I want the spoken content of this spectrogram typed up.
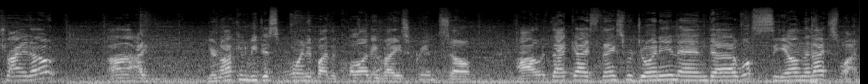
try it out. Uh, I, you're not going to be disappointed by the quality of ice cream. So, uh, with that, guys, thanks for joining, and uh, we'll see you on the next one.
